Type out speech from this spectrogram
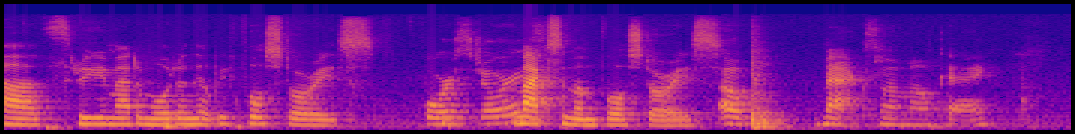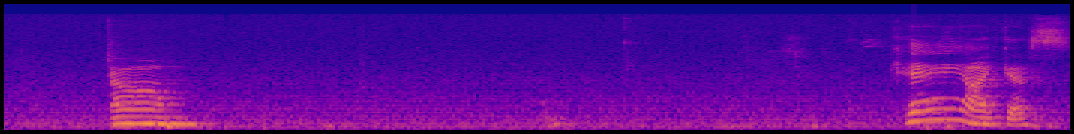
Uh, through you, Madam Warden, there'll be four stories. Four stories? Maximum four stories. Oh, maximum, okay. Um. Okay, I guess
